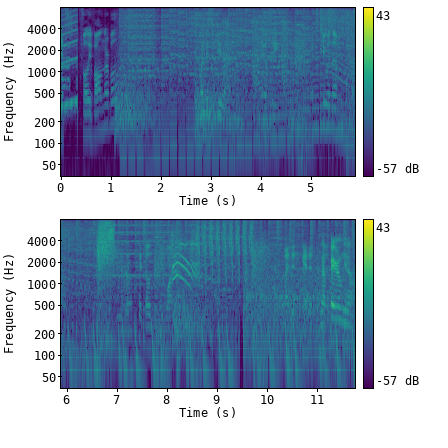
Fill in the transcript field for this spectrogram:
it's fully vulnerable. When does it do that? You'll see. There's two of them. Hit those if you want. But I didn't get it. but- Apparently not.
